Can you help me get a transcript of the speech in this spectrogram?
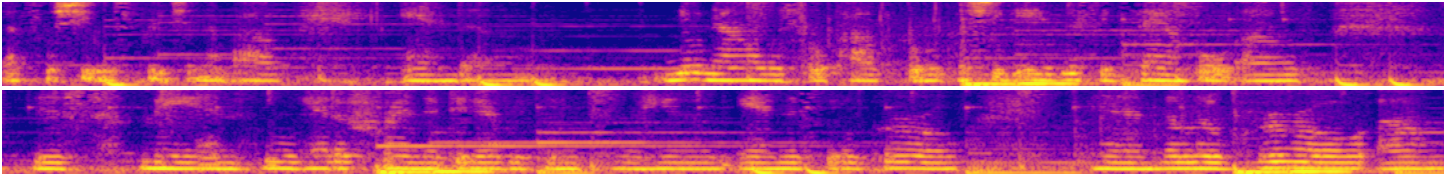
That's what she was preaching about. And um, new now was so powerful because she gave this example of this man who had a friend that did everything for him and this little girl and the little girl um,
